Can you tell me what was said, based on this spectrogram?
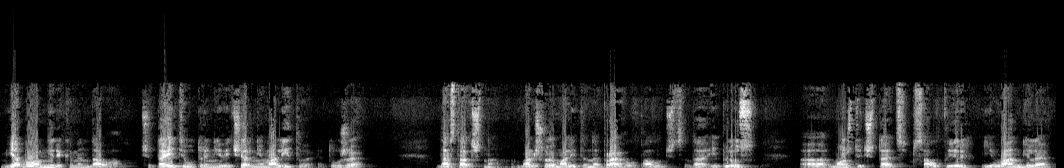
Я бы вам не рекомендовал. Читаете утренние и вечерние молитвы, это уже достаточно большое молитвенное правило получится. Да? И плюс э, можете читать псалтырь, Евангелие,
